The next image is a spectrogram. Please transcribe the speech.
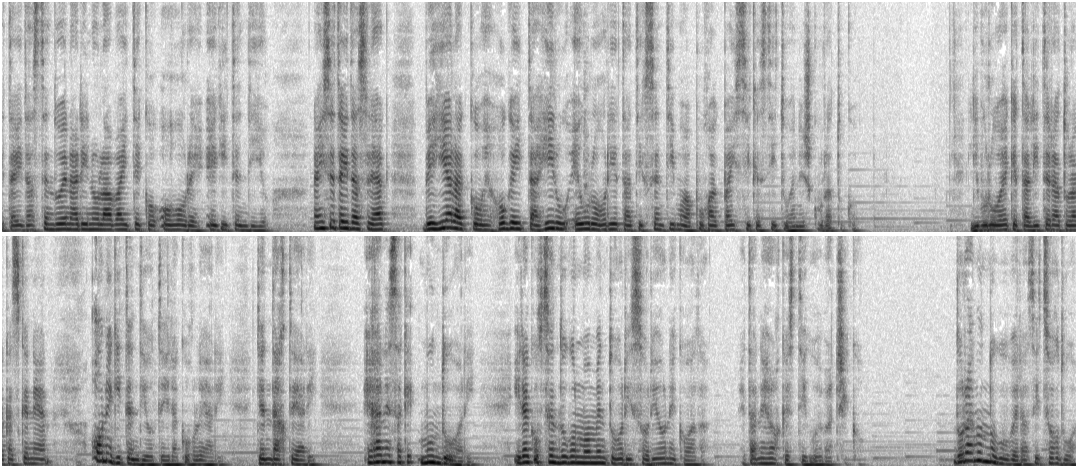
eta idazten duen ari nola baiteko ohore egiten dio. Naiz eta idazleak behialako hogeita hiru euro horietatik zentimo apurrak baizik ez dituen eskuratuko. Liburuek eta literaturak azkenean hon egiten diote irakurleari, jendarteari, eganezake munduari, irakurtzen dugun momentu hori zorionekoa da, eta nehork ez digu ebatxiko. Durangon dugu beraz itzordua.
